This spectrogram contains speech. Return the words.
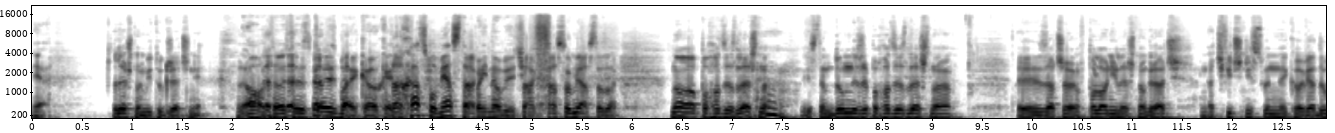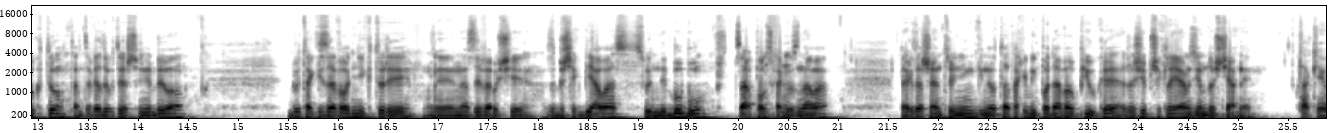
Nie. Leszno mi tu grzecznie. O, to, to, jest, to jest bajka, okej. Okay. Tak, to hasło miasta tak, powinno być. Tak, hasło miasta, tak. No, pochodzę z Leszna. Jestem dumny, że pochodzę z Leszna. Y, zacząłem w Polonii Leszno grać, na ćwiczni słynnej koło wiaduktu. Tam to wiaduktu jeszcze nie było. Był taki zawodnik, który y, nazywał się Zbyszek Białas, słynny Bubu, cała Polska go znała. Jak zacząłem treningi, no to tak mi podawał piłkę, że się przyklejałem z nią do ściany. Takie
